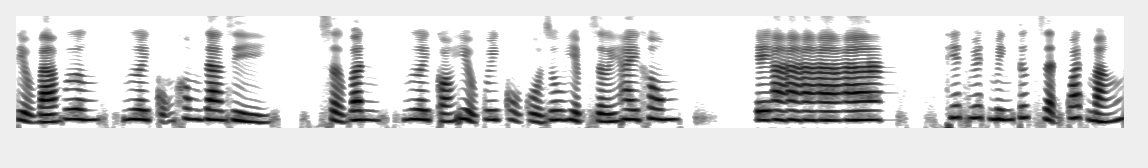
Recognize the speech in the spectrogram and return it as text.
Tiểu bá vương, ngươi cũng không ra gì. Sở vân, ngươi có hiểu quy củ của du hiệp giới hay không? Ê a a a a a. Thiết huyết minh tức giận quát mắng,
